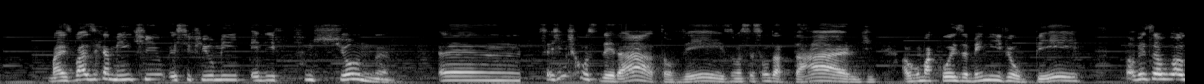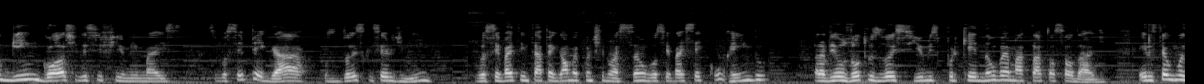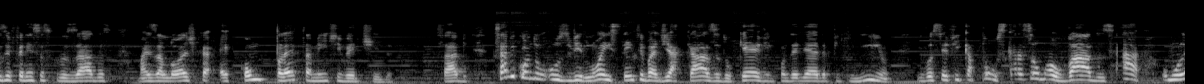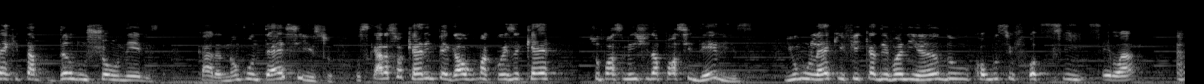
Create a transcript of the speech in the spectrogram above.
Mas basicamente esse filme ele funciona. é, se a gente considerar talvez uma sessão da tarde, alguma coisa bem nível B, talvez al- alguém goste desse filme, mas se você pegar os dois esqueceram de mim, você vai tentar pegar uma continuação, você vai sair correndo para ver os outros dois filmes porque não vai matar a tua saudade. Eles têm algumas referências cruzadas, mas a lógica é completamente invertida, sabe? Sabe quando os vilões tentam invadir a casa do Kevin quando ele era pequenininho e você fica, pô, os caras são malvados. Ah, o moleque tá dando um show neles. Cara, não acontece isso. Os caras só querem pegar alguma coisa que é supostamente da posse deles. E o moleque fica devaneando como se fosse, sei lá,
